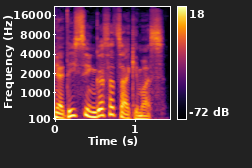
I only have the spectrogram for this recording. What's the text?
Neteisingas atsakymas.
